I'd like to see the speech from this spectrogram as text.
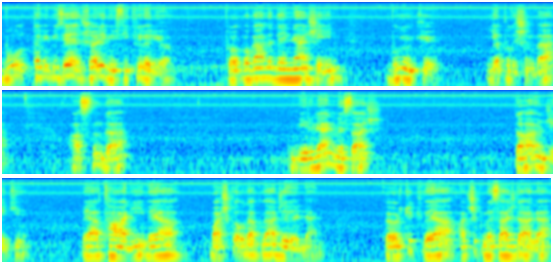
bu tabi bize şöyle bir fikri veriyor. Propaganda denilen şeyin bugünkü yapılışında aslında verilen mesaj daha önceki veya tali veya başka odaklarca verilen örtük veya açık mesajlarla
